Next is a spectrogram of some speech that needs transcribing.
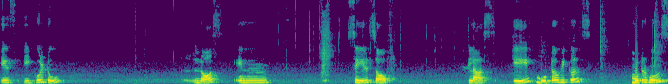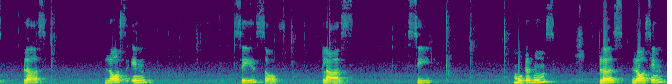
is equal to loss in sales of class A motor vehicles motor homes plus loss in sales of class C motor homes plus loss in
